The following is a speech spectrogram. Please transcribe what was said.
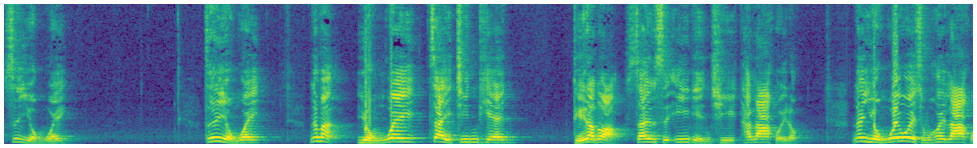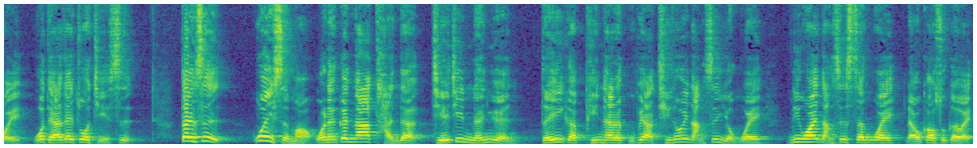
是永威，这是永威。那么永威在今天跌到多少？三十一点七，它拉回了。那永威为什么会拉回？我等下再做解释。但是。为什么我能跟大家谈的洁净能源的一个平台的股票，其中一档是永威，另外一档是深威。来，我告诉各位，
